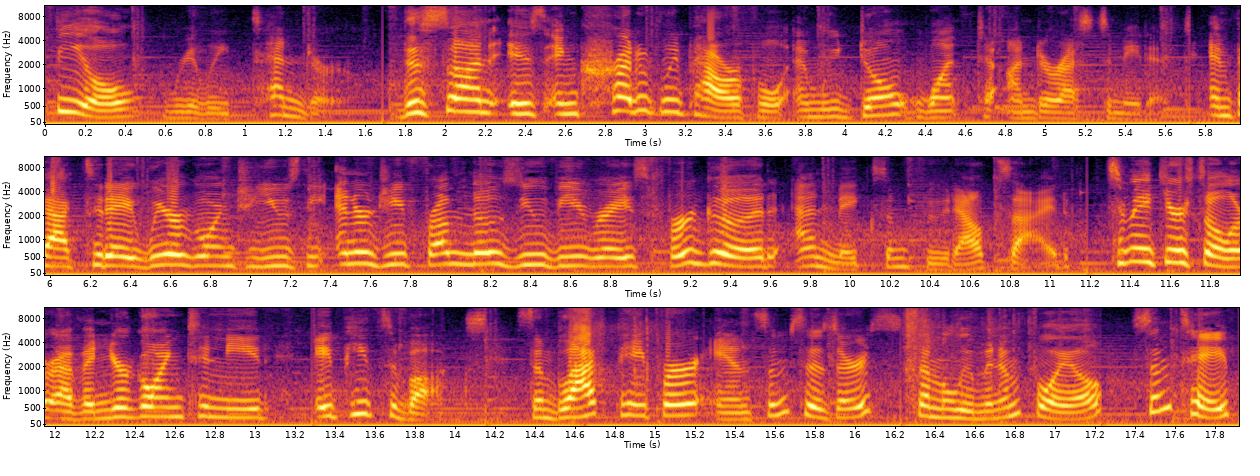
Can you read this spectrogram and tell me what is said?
feel really tender. The sun is incredibly powerful and we don't want to underestimate it. In fact, today we are going to use the energy from those UV rays for good and make some food outside. To make your solar oven, you're going to need a pizza box, some black paper and some scissors, some aluminum foil, some tape,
